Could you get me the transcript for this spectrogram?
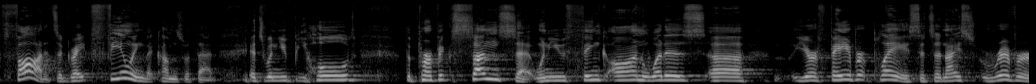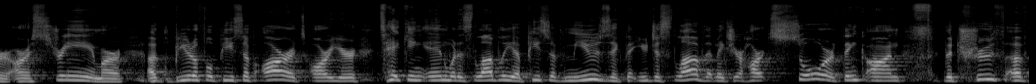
thought, it's a great feeling that comes with that. It's when you behold the perfect sunset, when you think on what is uh, your favorite place, it's a nice river or a stream or a beautiful piece of art, or you're taking in what is lovely, a piece of music that you just love that makes your heart soar. Think on the truth of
